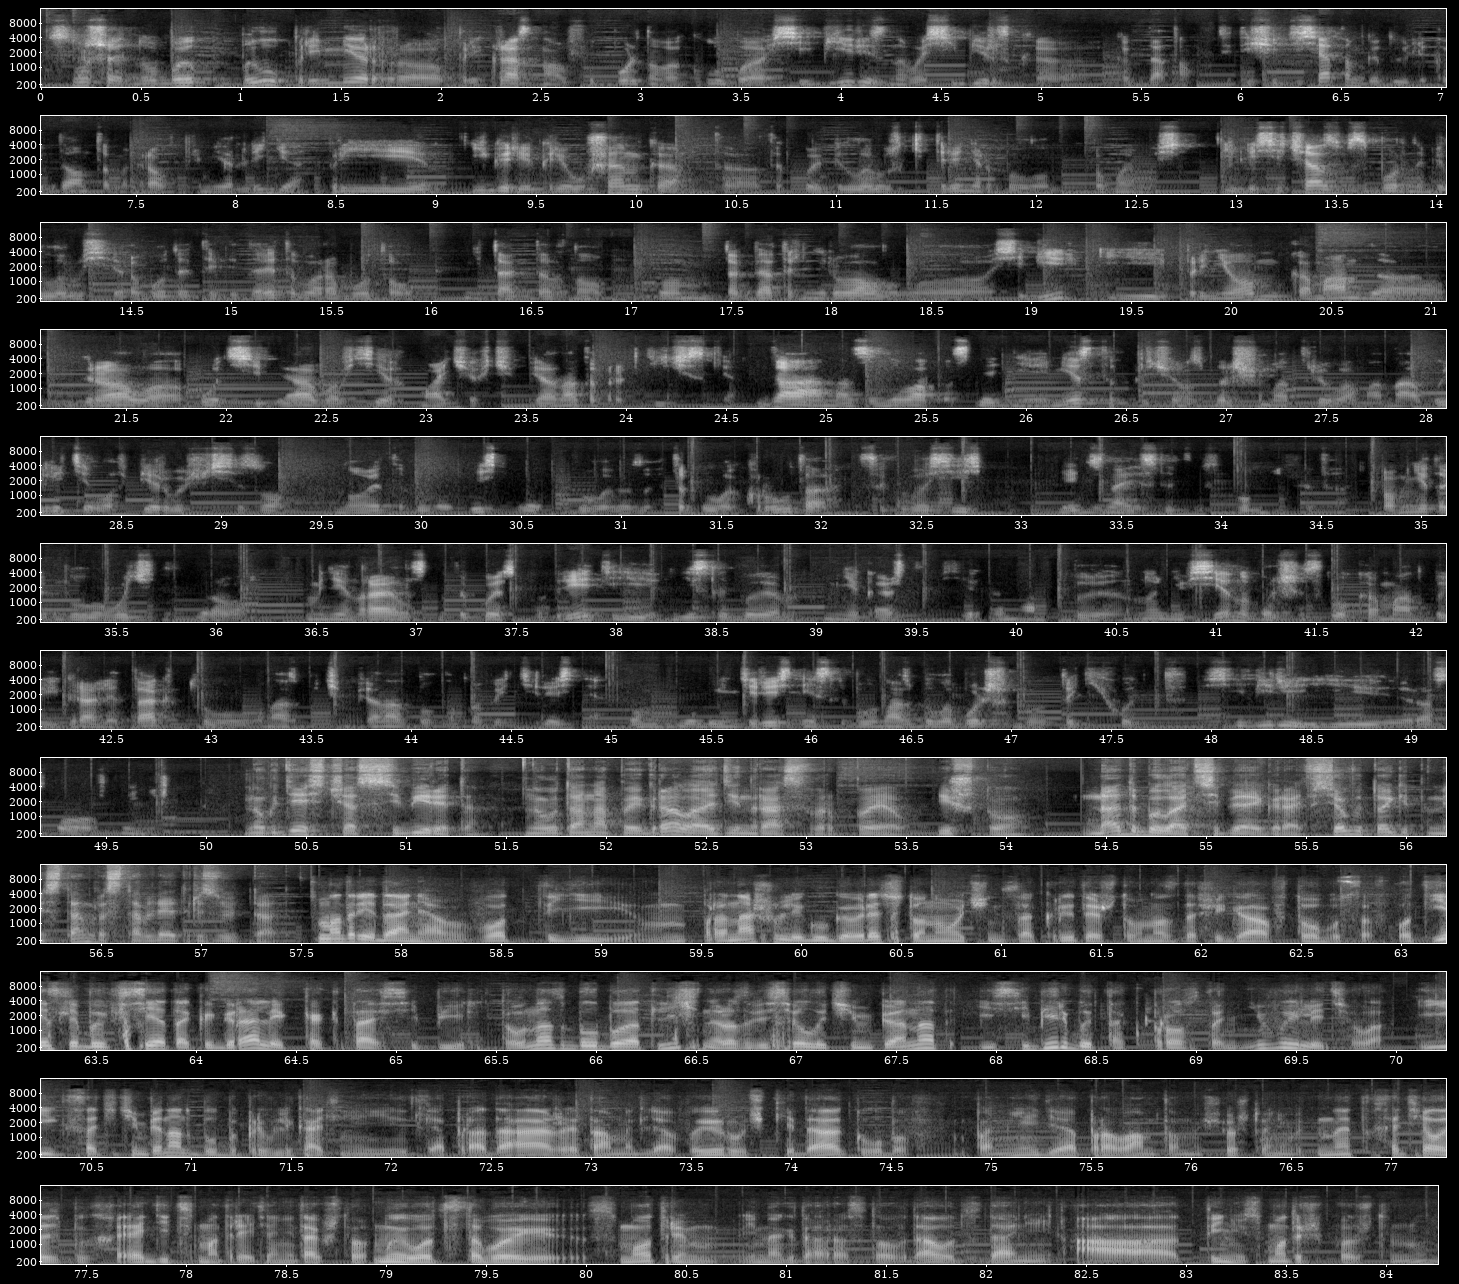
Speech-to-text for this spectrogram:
Слушай, ну был, был пример э, прекрасного футбольного клуба «Сибирь» из Новосибирска, когда там, в 2010 году или когда он там играл в премьер-лиге, при Игоре Криушенко, это такой белорусский тренер был, он, по-моему, или сейчас в сборной Беларуси работает, или до этого работал не так давно. Он тогда тренировал Сибирь, и при нем команда играла от себя во всех матчах чемпионата практически. Да, она заняла последнее место, причем с большим отрывом. Она вылетела в первый же сезон, но это было весело, это было, это было круто, согласись. Я не знаю, если ты вспомнишь это. По мне так было очень здорово. Мне нравилось на такое смотреть, и если бы, мне кажется, все команды бы, ну не все, но большинство команд бы играли так, то у нас бы чемпионат был намного интереснее. Он был бы интереснее, если бы у нас было больше бы вот таких вот Сибири и Ростовов нынешних. Ну где сейчас Сибирь-то? Ну вот она поиграла один раз в РПЛ, и что? Надо было от себя играть. Все в итоге по местам расставляет результат. Смотри, Даня, вот и про нашу лигу говорят, что она очень закрытая, что у нас дофига автобусов. Вот если бы все так играли, как та Сибирь, то у нас был бы отличный развеселый чемпионат, и Сибирь бы так просто не вылетела. И, кстати, чемпионат был бы привлекательнее и для продажи, там, и для выручки, да, клубов по медиа правам, там, еще что-нибудь. На это хотелось бы ходить смотреть, а не так, что мы вот с тобой смотрим иногда Ростов, да, вот зданий, а ты не смотришь, потому что, ну,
